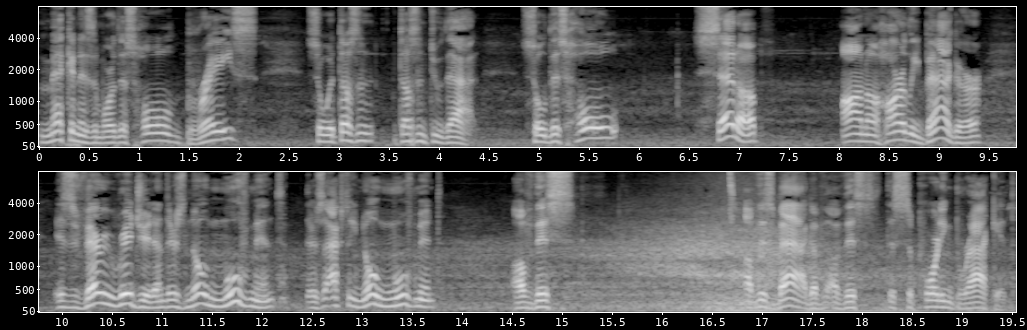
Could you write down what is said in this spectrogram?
mechanism or this whole brace so it doesn't doesn't do that. So this whole setup on a harley bagger is very rigid and there's no movement there's actually no movement of this of this bag of, of this this supporting bracket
